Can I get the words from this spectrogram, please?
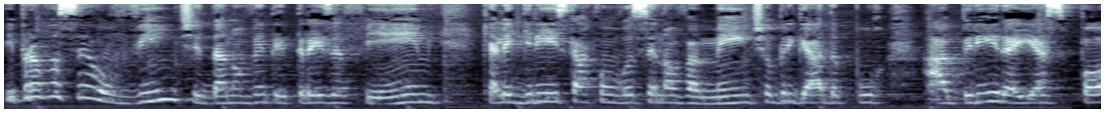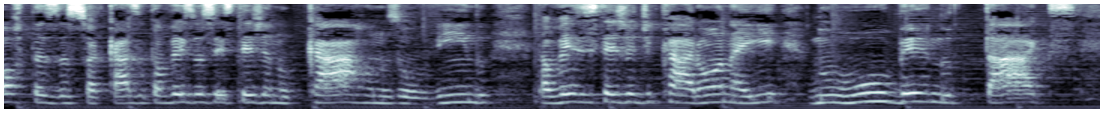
E para você ouvinte da 93 FM, que alegria estar com você novamente. Obrigada por abrir aí as portas da sua casa. Talvez você esteja no carro nos ouvindo, talvez esteja de carona aí no Uber, no táxi.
